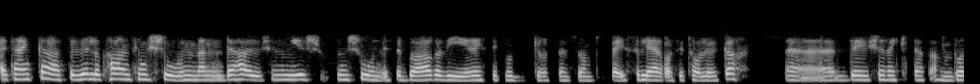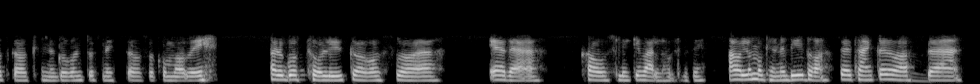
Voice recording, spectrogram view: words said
Jeg tenker at det vil nok ha en funksjon, men det har jo ikke noe mye funksjon hvis det er bare vi i risikogruppen som skal isolere oss i tolv uker. Eh, det er jo ikke riktig at andre skal kunne gå rundt og smitte, og så kommer vi har det gått tolv uker, og så eh, er det kaos likevel. holdt jeg på å si. Alle må kunne bidra. Så jeg tenker jo at eh,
